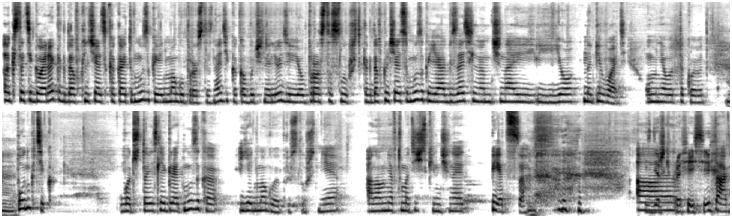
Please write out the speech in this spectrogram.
А, кстати говоря, когда включается какая-то музыка, я не могу просто, знаете, как обычные люди, ее просто слушать. Когда включается музыка, я обязательно начинаю ее напевать. У меня вот такой вот М. пунктик. Вот что если играет музыка, я не могу ее прослушать. Мне она у меня автоматически начинает петься. А, Издержки профессии. Так,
